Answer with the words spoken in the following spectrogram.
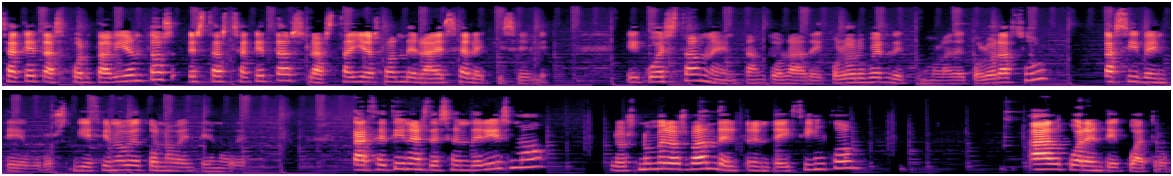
Chaquetas cortavientos, estas chaquetas las tallas van de la S a la XL y cuestan en tanto la de color verde como la de color azul casi 20 euros, 19,99. Calcetines de senderismo, los números van del 35 al 44.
